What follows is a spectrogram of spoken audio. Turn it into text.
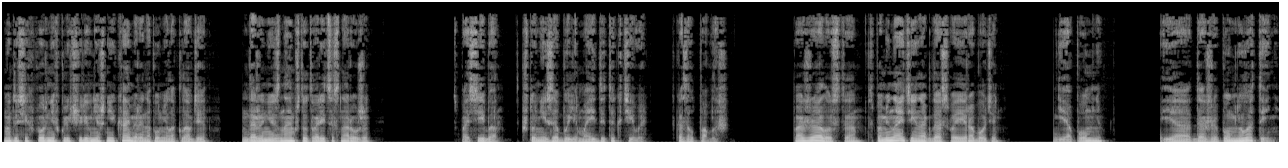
«Мы до сих пор не включили внешние камеры», — напомнила Клавдия. Даже не знаем, что творится снаружи. Спасибо, что не забыли мои детективы, сказал Павлыш. Пожалуйста, вспоминайте иногда о своей работе. Я помню. Я даже помню латынь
